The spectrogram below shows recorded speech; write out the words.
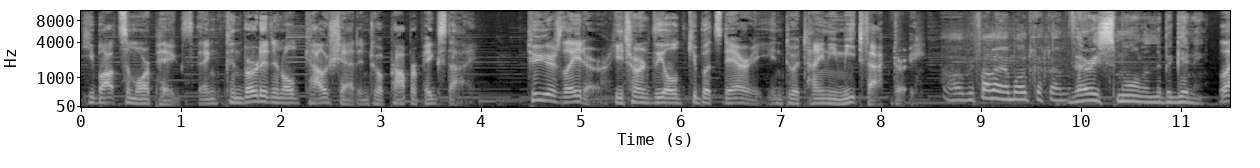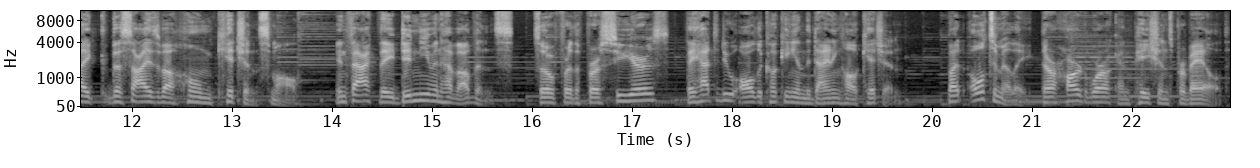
he bought some more pigs and converted an old cowshed into a proper pigsty. Two years later, he turned the old kibbutz dairy into a tiny meat factory. Very small in the beginning. Like the size of a home kitchen small. In fact, they didn't even have ovens. So for the first few years, they had to do all the cooking in the dining hall kitchen. But ultimately, their hard work and patience prevailed.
